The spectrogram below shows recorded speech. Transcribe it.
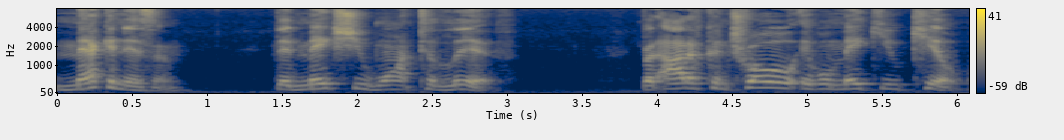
mechanism that makes you want to live. But out of control, it will make you kill.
